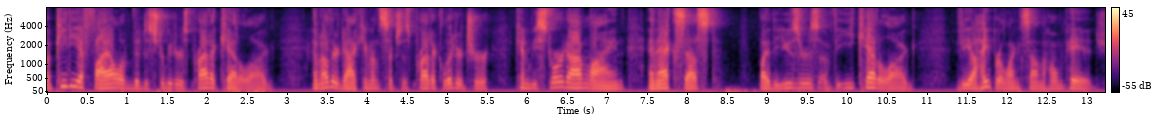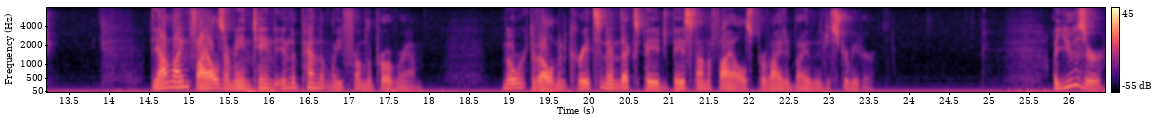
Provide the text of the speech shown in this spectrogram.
A PDF file of the distributor's product catalog and other documents such as product literature can be stored online and accessed by the users of the e-catalog via hyperlinks on the home page. The online files are maintained independently from the program. Millwork Development creates an index page based on the files provided by the distributor. A user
